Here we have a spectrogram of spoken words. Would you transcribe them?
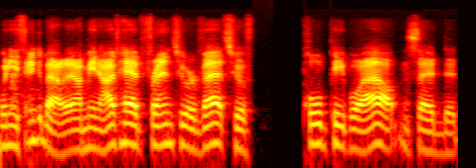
when you think about it. I mean, I've had friends who are vets who have pulled people out and said that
